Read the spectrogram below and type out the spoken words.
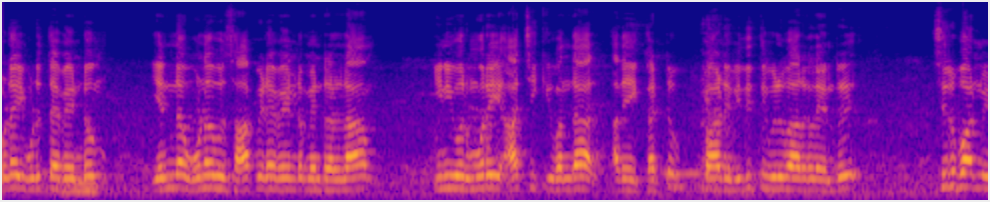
உடை உடுத்த வேண்டும்? என்ன உணவு சாப்பிட வேண்டும் என்றெல்லாம் இனி ஒரு முறை ஆட்சிக்கு வந்தால் அதை கட்டுப்பாடு விதித்து விடுவார்கள் என்று சிறுபான்மை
